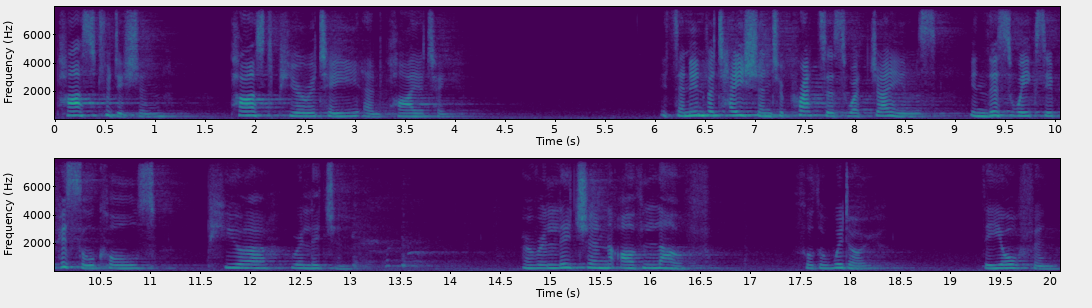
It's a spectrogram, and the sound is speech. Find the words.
past tradition, past purity and piety. It's an invitation to practice what James in this week's epistle calls pure religion. A religion of love for the widow, the orphan,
